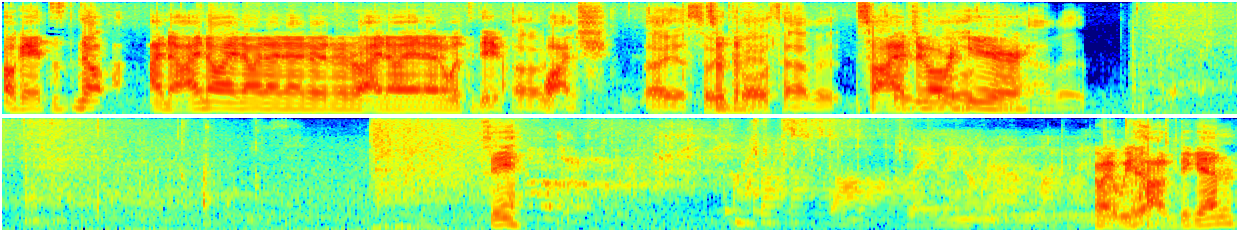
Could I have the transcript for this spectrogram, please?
okay. It's, no, I know, I know, I know, I know, I know, I know, I know, I know what to do. Oh, okay. Watch. Oh yeah, so, so we the- both have it. so I have to go over here. Have it. See? Just stop flailing around like an Oh, wait, we Yeah. hugged again.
